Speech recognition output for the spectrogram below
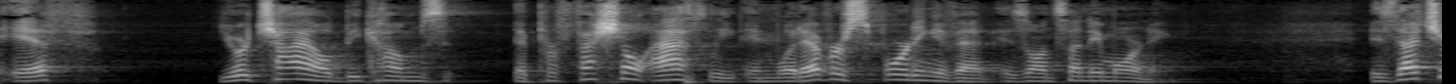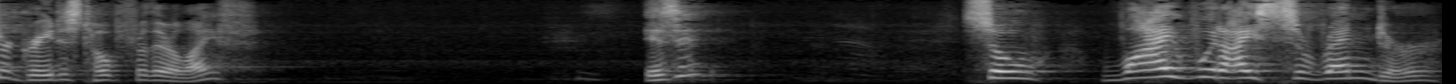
if your child becomes a professional athlete in whatever sporting event is on Sunday morning, is that your greatest hope for their life? Is it? So, why would I surrender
